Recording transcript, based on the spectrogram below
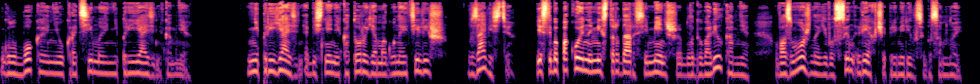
Глубокая, неукротимая неприязнь ко мне. Неприязнь, объяснение которой я могу найти лишь в зависти. Если бы покойный мистер Дарси меньше благоволил ко мне, возможно, его сын легче примирился бы со мной.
